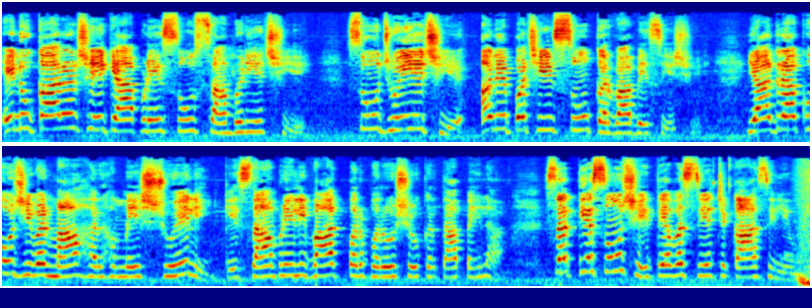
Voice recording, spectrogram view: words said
એનું કારણ છે કે આપણે શું સાંભળીએ છીએ, શું જોઈએ છીએ અને પછી શું કરવા બેસીએ છીએ. યાદ રાખો, જીવનમાં હર હંમેશ જોયેલી કે સાંભળેલી વાત પર ભરોસો કરતા પહેલા સત્ય શું છે તે અવશ્ય ચકાસી લેવું.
